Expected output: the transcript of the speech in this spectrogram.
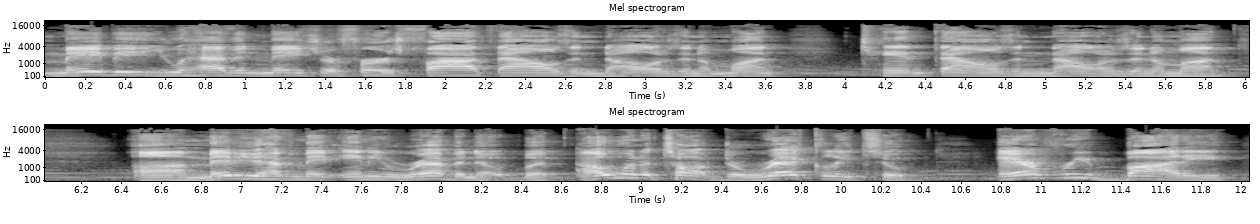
Maybe you haven't made your first $5,000 in a month, $10,000 in a month. Um, maybe you haven't made any revenue, but I want to talk directly to everybody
